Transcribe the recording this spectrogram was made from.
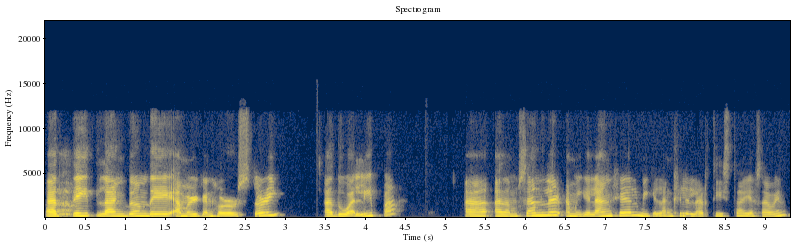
A Tate Langdon de American Horror Story. A Dua Lipa. A Adam Sandler. A Miguel Ángel. Miguel Ángel, el artista, ya saben.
